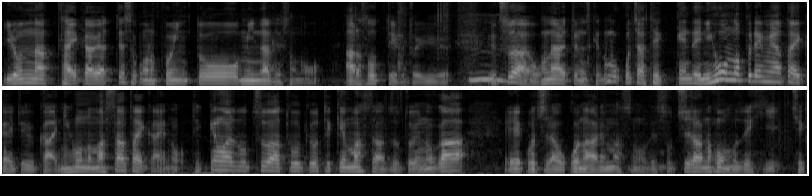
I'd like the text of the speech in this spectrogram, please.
いろんな大会をやってそこのポイントをみんなでその争っているというツアーが行われてるんですけどもこちら鉄拳で日本のプレミア大会というか日本のマスター大会の鉄拳ワールドツアー東京鉄拳マスターズというのが、えーこちら行われますのでそちらの方もぜひチェッ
